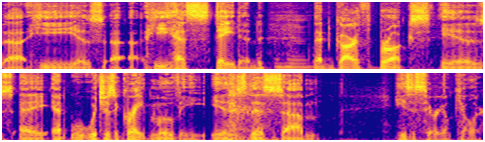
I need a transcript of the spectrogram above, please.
uh, he is uh, he has stated that Garth Brooks is a and- which is a great movie is this um, he's a serial killer.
